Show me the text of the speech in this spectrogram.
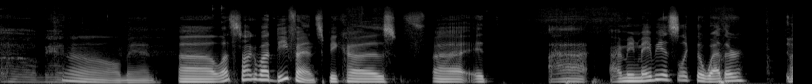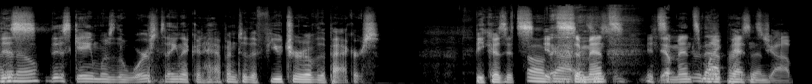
Oh man. Oh man. Uh, let's talk about defense because uh, it. Uh, I mean, maybe it's like the weather. I this don't know. this game was the worst thing that could happen to the future of the Packers because it's Oh, it God, cements just- it Yep. cements You're Mike Pettine's job.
